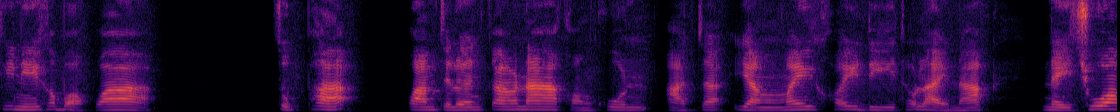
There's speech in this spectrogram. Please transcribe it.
ที่นี้เขาบอกว่า สุภะความเจริญก้าวหน้าของคุณอาจจะยังไม่ค่อยดีเท่าไหร่นัก ในช่วง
